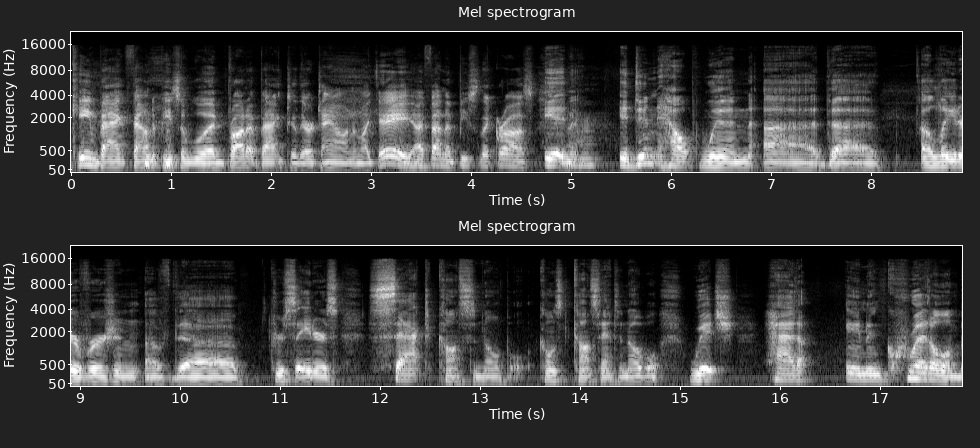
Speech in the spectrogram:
came back, found a piece of wood, brought it back to their town, and like, hey, I found a piece of the cross. It it didn't help when uh, the a later version of the Crusaders sacked Constantinople, Constantinople, which had an incredible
